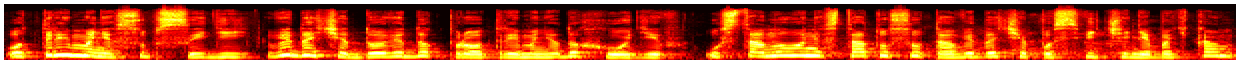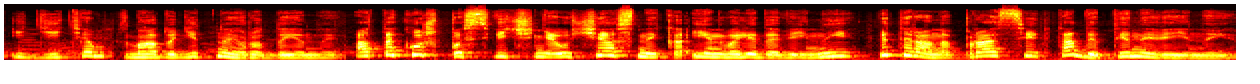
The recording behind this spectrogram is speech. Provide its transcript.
отримання субсидій, видача довідок про отримання доходів, установлення статусу та видача посвідчення батькам і дітям з багатодітної родини, а також посвідчення учасника і інваліда війни, ветерана праці та дитини війни.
